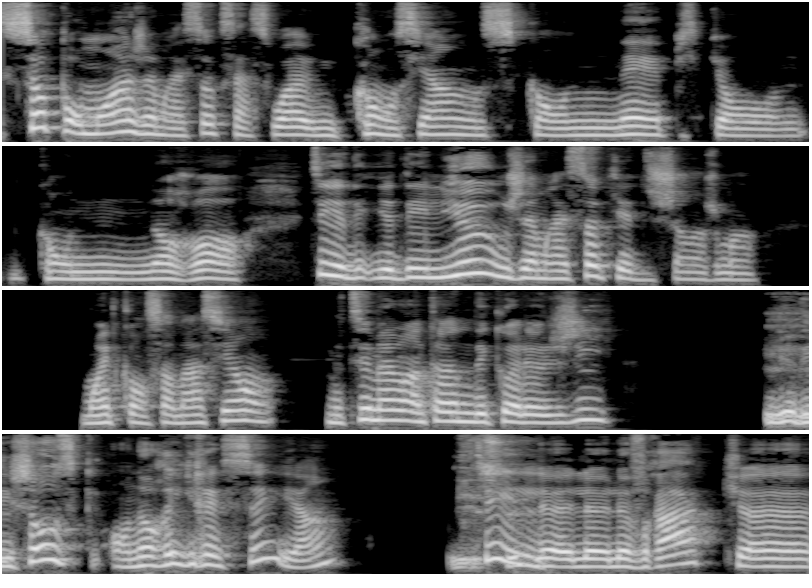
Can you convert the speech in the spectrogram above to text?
Ça, pour moi, j'aimerais ça que ça soit une conscience qu'on ait, puis qu'on qu'on aura. Tu sais, y il y, a des lieux où j'aimerais ça qu'il y ait du changement. Moins de consommation. Mais tu sais, même en termes d'écologie, il y a des choses qu'on a régressé, hein? Tu sais, le, le, le vrac, euh,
